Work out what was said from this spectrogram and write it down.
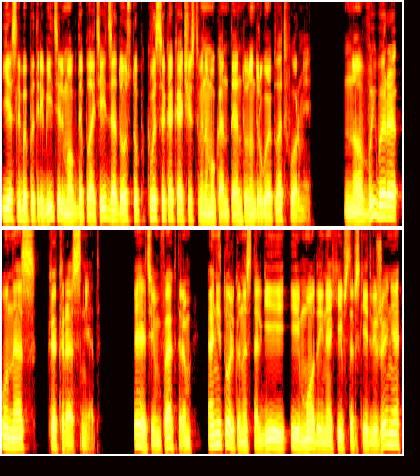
если бы потребитель мог доплатить за доступ к высококачественному контенту на другой платформе. Но выбора у нас как раз нет. Этим фактором а не только ностальгией и модой на хипстерские движения,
